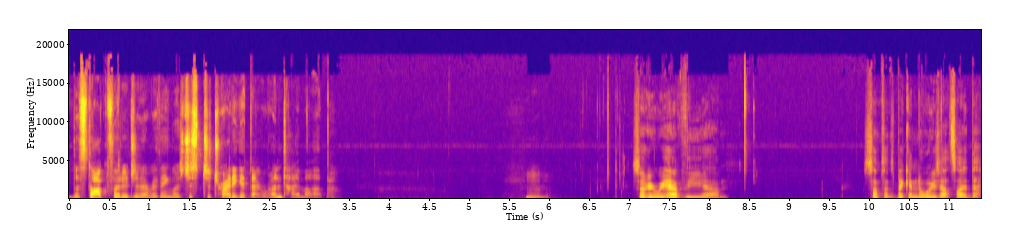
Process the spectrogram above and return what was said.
the stock footage and everything, was just to try to get that runtime up. Hmm. So here we have the um, something's making noise outside the,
